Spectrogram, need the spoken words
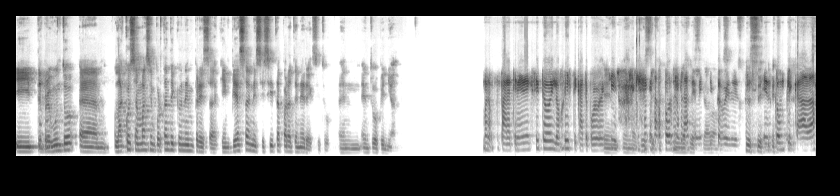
Y te pregunto, em, la cosa más importante que una empresa que empieza necesita para tener éxito, en, en tu opinión. Bueno, para tener éxito y logística, te puedo decir, que la fórmula del éxito es, complicada,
